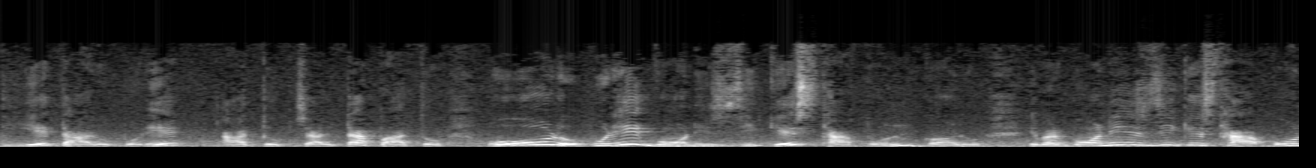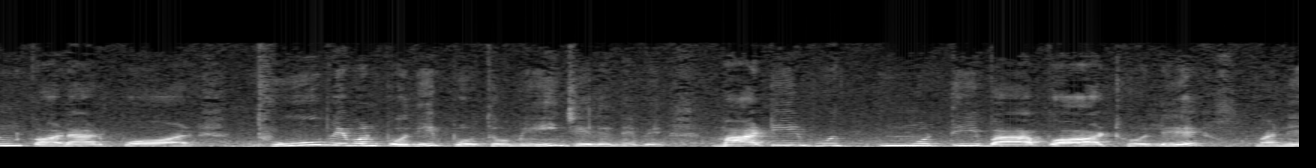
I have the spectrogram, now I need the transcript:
দিয়ে তার উপরে আতপ চালটা পাতো। ওর ওপরে গণেশজিকে স্থাপন করো। এবার গণেশজিকে স্থাপন করার পর ধূপ এবং প্রদীপ প্রথমেই জেলে নেবে। মাটির মূর্তি বা পট হলে মানে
